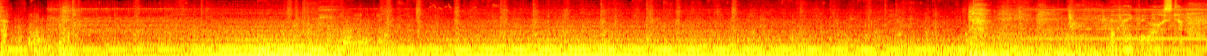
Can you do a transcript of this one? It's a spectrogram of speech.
I think we lost him.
